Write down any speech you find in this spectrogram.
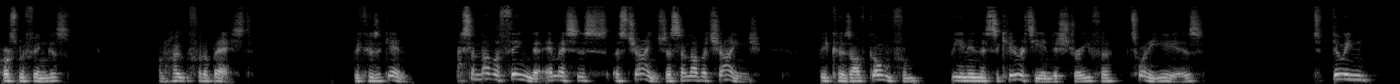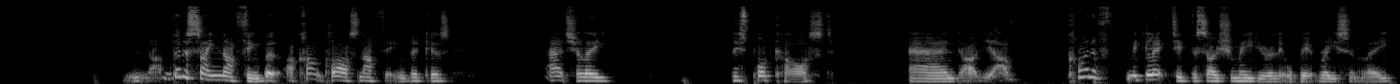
cross my fingers, and hope for the best. Because again, that's another thing that MS has, has changed. That's another change, because I've gone from being in the security industry for twenty years to doing I'm going to say nothing, but I can't class nothing because actually this podcast and I, I've kind of neglected the social media a little bit recently.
